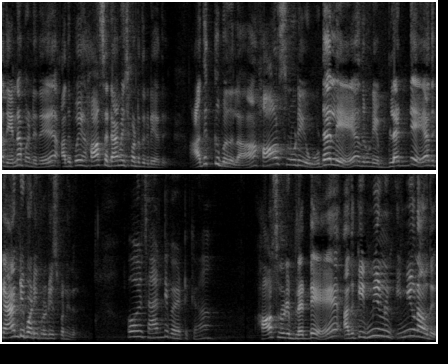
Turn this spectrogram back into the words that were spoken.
அது என்ன பண்ணுது? அது போய் ஹார்ஸை டேமேஜ் பண்றது கிடையாது. அதுக்கு பதிலா ஹார்ஸ்னுடைய உடலே அதனுடைய பிளட்டே அதுக்கு ஆன்டிபாடி ப்ரொடியூஸ் பண்ணுது. ஓ ஆன்டிபயோட்டிக்கா ஹார்ஸ்னுடைய பிளட்டே அதுக்கு இம்யூன் இம்யூன் ஆகுது.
